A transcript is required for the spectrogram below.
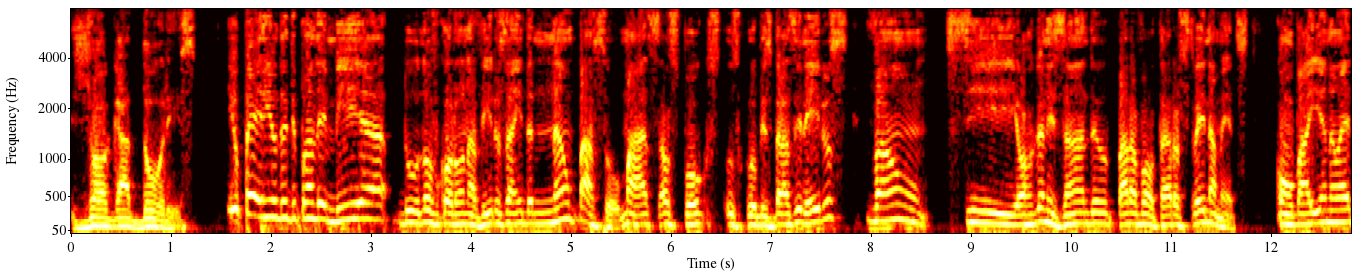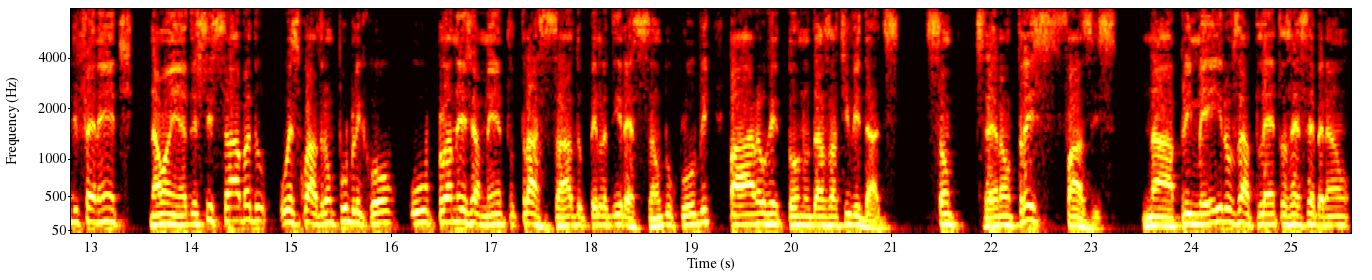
jogadores. E o período de pandemia do novo coronavírus ainda não passou, mas aos poucos os clubes brasileiros vão se organizando para voltar aos treinamentos. Com o Bahia não é diferente. Na manhã deste sábado, o esquadrão publicou o planejamento traçado pela direção do clube para o retorno das atividades. São, serão três fases. Na primeira, os atletas receberão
